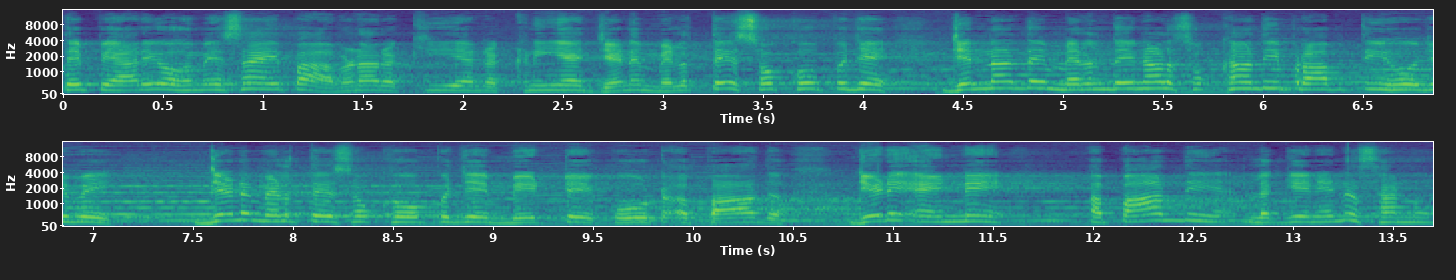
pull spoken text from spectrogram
ਤੇ ਪਿਆਰਿਓ, ਹਮੇਸ਼ਾ ਇਹ ਭਾਵਨਾ ਰੱਖੀ ਹੈ, ਰੱਖਣੀ ਹੈ ਜਿਨ ਮਿਲਤੇ ਸੁਖ ਉਪਜੇ, ਜਿਨ੍ਹਾਂ ਦੇ ਮਿਲਣ ਦੇ ਨਾਲ ਸੁੱਖਾਂ ਦੀ ਪ੍ਰਾਪਤੀ ਹੋ ਜਵੇ ਜਿਣ ਮਿਲਤੇ ਸੁਖ ਉਪਜੇ ਮੇਟੇ ਕੋਟ ਅਪਾਦ। ਜਿਹੜੇ ਐਨੇ ਅਪਾਦ ਦੇ ਲੱਗੇ ਨੇ ਨਾ, ਸਾਨੂੰ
